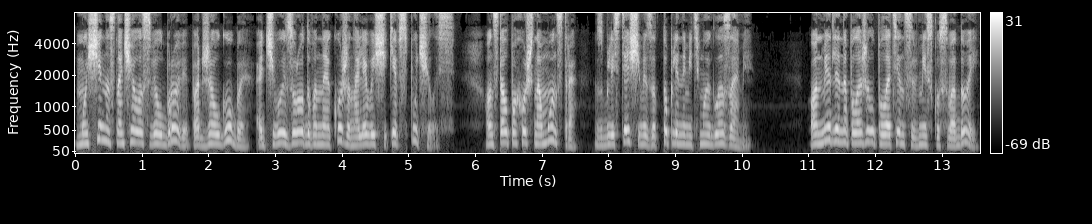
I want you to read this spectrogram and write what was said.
Мужчина сначала свел брови, поджал губы, отчего изуродованная кожа на левой щеке вспучилась. Он стал похож на монстра с блестящими затопленными тьмой глазами. Он медленно положил полотенце в миску с водой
